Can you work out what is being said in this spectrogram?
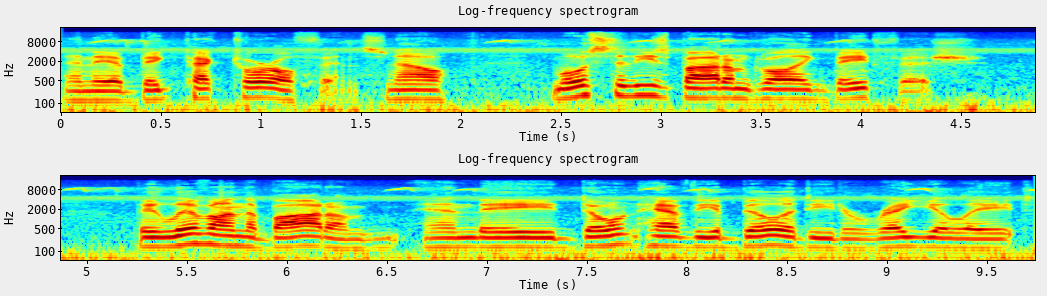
and they have big pectoral fins. Now, most of these bottom dwelling bait fish, they live on the bottom and they don't have the ability to regulate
